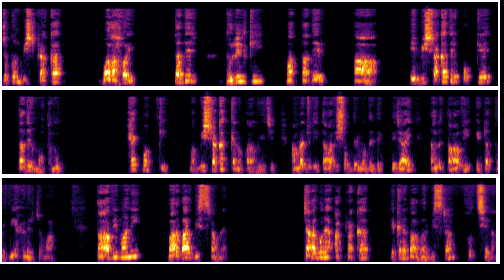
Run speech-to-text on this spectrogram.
যখন বিশ রাকাত বলা হয়, তাদের দলিল কি বা তাদের এই বিশ রাকাতের পক্ষে তাদের মতামত? হ্যাকমত কি বা বিশ রাকাত কেন করা হয়েছে? আমরা যদি তারাবি শব্দের মধ্যে দেখতে যাই, তাহলে তারাবি এটা তরবিহানের জমা। তারাবি মানে বারবার বিশ্রাম নেয় যারা বলে আট রাখাত এখানে বারবার বিশ্রাম হচ্ছে না।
